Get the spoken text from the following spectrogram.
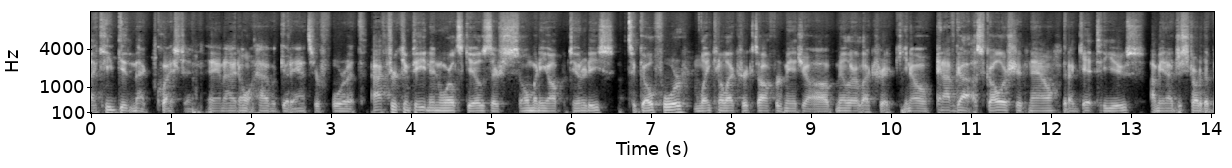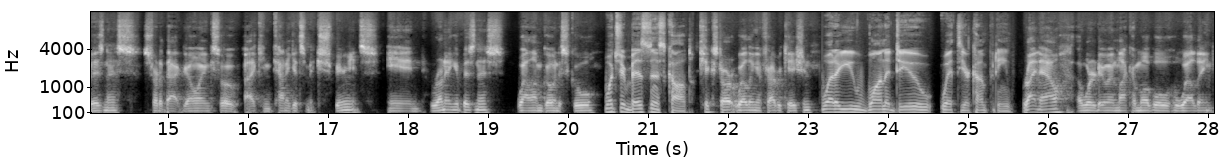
I keep getting that question and I don't have a good answer for it. After competing in World Skills, there's so many opportunities to go for. Lincoln Electric's offered me a job, Miller Electric, you know, and I've got a scholarship now that I get to use. I mean, I just started a business, started that going so I can kind of get some experience in running a business while I'm going to school. What's your business called? Kickstart Welding and Fabrication. What do you want to do with your company? Right now, uh, we're doing like a mobile welding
